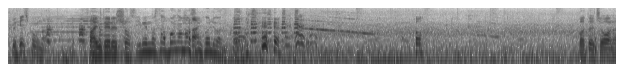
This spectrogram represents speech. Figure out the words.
shko hec pra. Faleminderit shumë. Imi mos na bojna ma shumë kolonë. Po. Po dëgjohen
